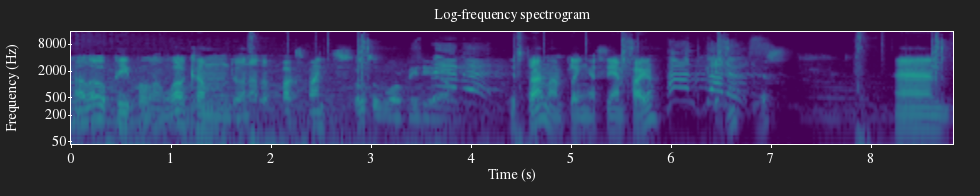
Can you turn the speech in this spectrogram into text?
Hello people and welcome to another Fox Monkey's Total War video. This time I'm playing as the Empire. Again, yes. And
